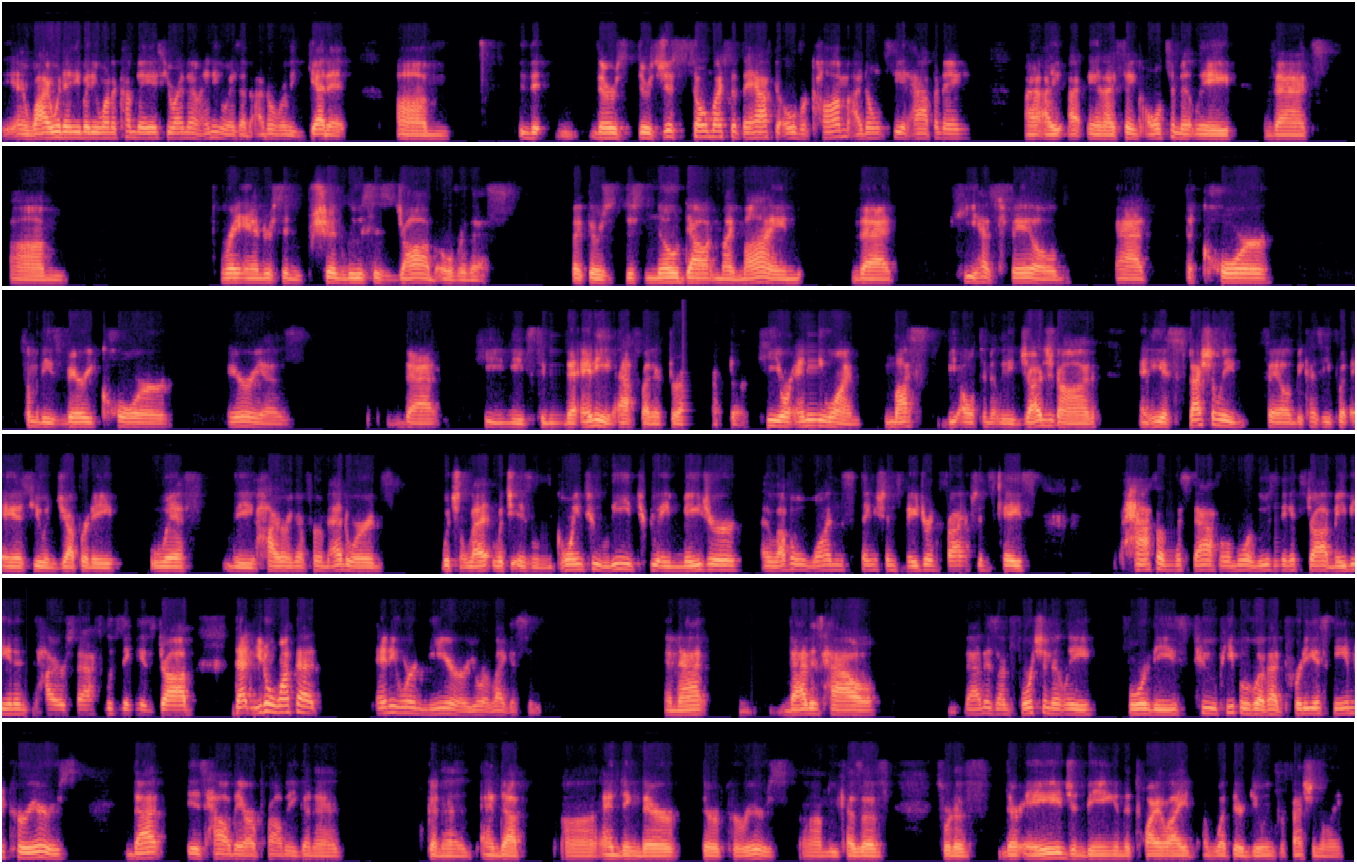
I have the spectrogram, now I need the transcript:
And why would anybody want to come to ASU right now? Anyways, I, I don't really get it. Um, there's there's just so much that they have to overcome. I don't see it happening. I, I and I think ultimately that um, Ray Anderson should lose his job over this. Like there's just no doubt in my mind that he has failed at the core, some of these very core areas that he needs to that any athletic director he or anyone must be ultimately judged on. And he especially failed because he put ASU in jeopardy with the hiring of Herm Edwards, which led, which is going to lead to a major, a level one sanctions, major infractions case. Half of the staff or more losing its job, maybe an entire staff losing its job. That you don't want that anywhere near your legacy. And that that is how that is unfortunately for these two people who have had pretty esteemed careers, that is how they are probably gonna gonna end up uh, ending their their careers um, because of sort of their age and being in the twilight of what they're doing professionally.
